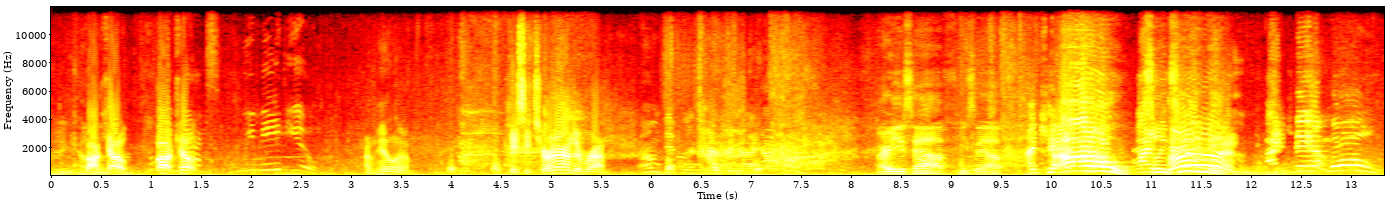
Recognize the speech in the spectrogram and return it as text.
I ain't Bach, coming. help. Bach, help. We need you. I'm healing him. Casey, turn around and run. I'm definitely gonna die. All right, he's half. He's half. I can't. Ow! I, Something's hitting me. Run! I can't move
